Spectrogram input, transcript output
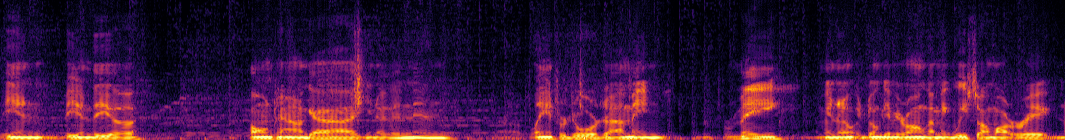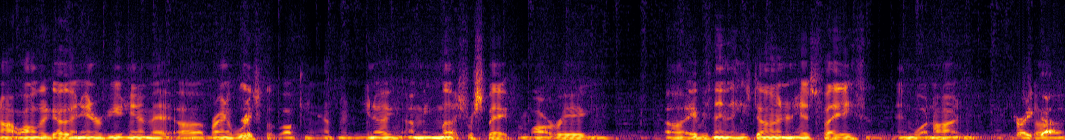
being being the uh, hometown guy, you know, and then uh, playing for Georgia. I mean, for me, I mean, don't, don't, get me wrong. I mean, we saw Mark Richt not long ago and interviewed him at uh, Brandon Woods football camp, and you know, I mean, much respect for Mark Richt and uh, everything that he's done and his faith and, and whatnot. Great guy. Uh,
